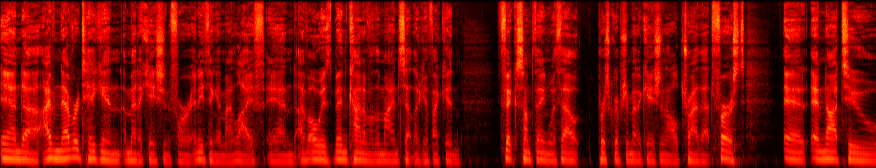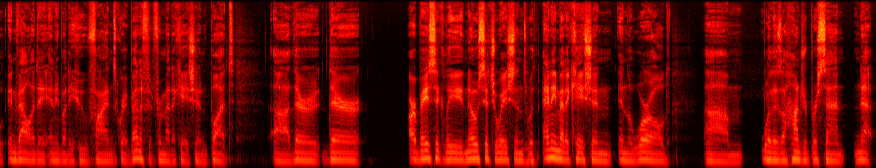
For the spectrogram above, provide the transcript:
And uh, I've never taken a medication for anything in my life. And I've always been kind of of the mindset like if I could fix something without prescription medication, I'll try that first. And, and not to invalidate anybody who finds great benefit from medication, but uh, there there are basically no situations with any medication in the world um, where there's a hundred percent net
